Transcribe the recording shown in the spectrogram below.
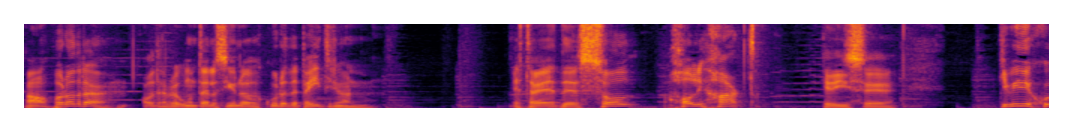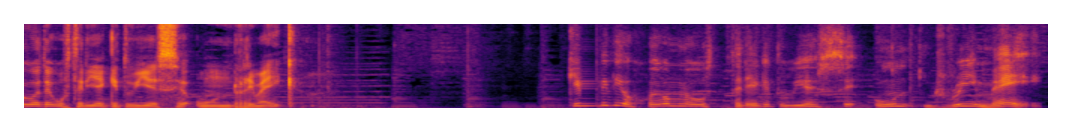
Vamos por otra. Otra pregunta de los signos oscuros de Patreon. Esta vez de Soul Holy Heart, que dice: ¿Qué videojuego te gustaría que tuviese un remake? ¿Qué videojuego me gustaría que tuviese un remake?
